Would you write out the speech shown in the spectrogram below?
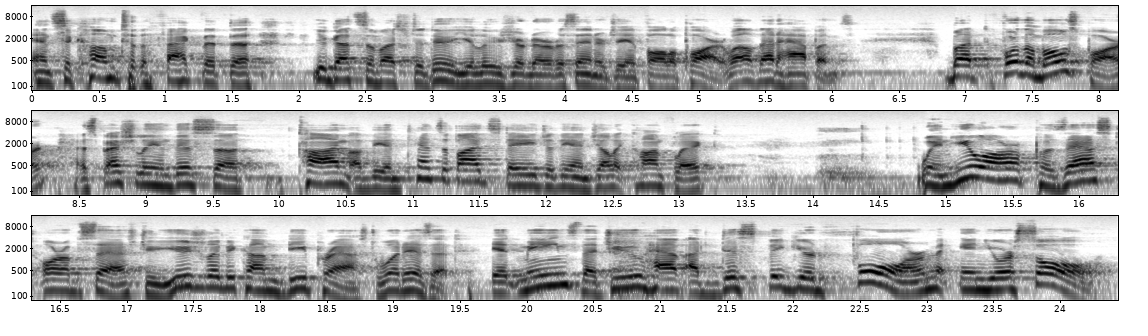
and succumb to the fact that uh, you got so much to do, you lose your nervous energy and fall apart. Well, that happens. But for the most part, especially in this uh, time of the intensified stage of the angelic conflict, when you are possessed or obsessed, you usually become depressed. What is it? It means that you have a disfigured form in your soul.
